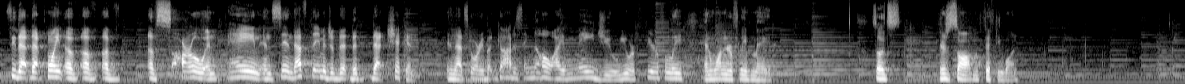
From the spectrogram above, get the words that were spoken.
See that, that point of, of, of, of sorrow and pain and sin, that's the image of the, the, that chicken in that story. But God is saying, No, I have made you. You are fearfully and wonderfully made. So it's, here's Psalm 51.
